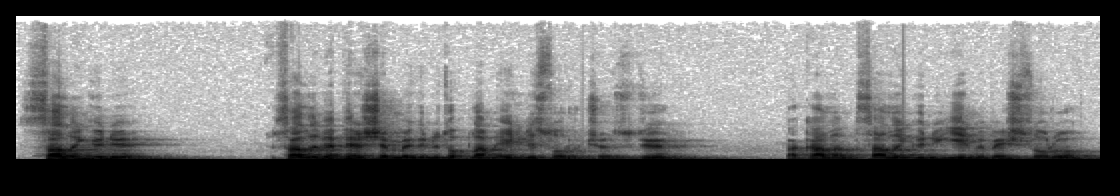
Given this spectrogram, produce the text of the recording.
Salı günü Salı ve Perşembe günü toplam 50 soru çözdü. Bakalım Salı günü 25 soru,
